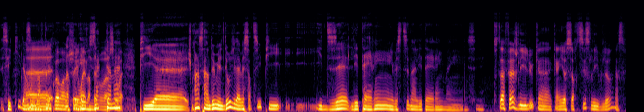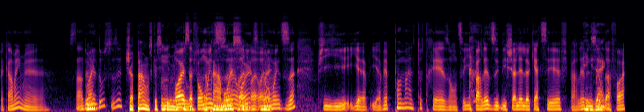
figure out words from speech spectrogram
C'est qui donc? C'est Martin Provencher. ouais, Exactement. Ouais. Puis euh, je pense en 2012, il avait sorti, puis il- disait les terrains, investis dans les terrains. Ben, c'est... Tout à fait, je l'ai lu quand, quand il a sorti ce livre-là. Ça fait quand même. euh, C'était en 2012, tu disais? Je pense que c'est Mm. 2012. Ouais, ça fait au moins 10 ans. Ouais, ça fait au moins 10 ans. Puis il, y avait pas mal toute raison. Il parlait du- des chalets locatifs, il parlait d'une coupe d'affaires.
